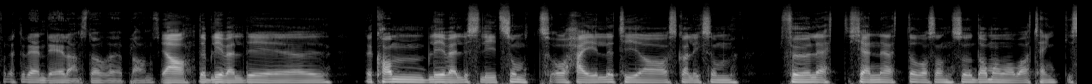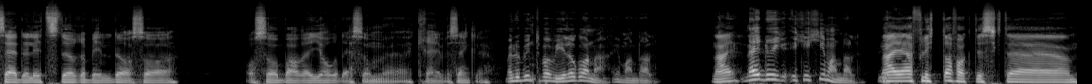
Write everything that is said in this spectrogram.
for dette er en del av en større plan. Så. Ja, det blir veldig Det kan bli veldig slitsomt, og hele tida skal liksom føle et, kjenne etter og sånn, så da må man bare tenke, se det litt større bildet, og så, og så bare gjøre det som eh, kreves, egentlig. Men du begynte på videregående i Mandal. Nei, Nei, du gikk ikke, ikke i Mandal. Du, nei jeg flytta faktisk til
